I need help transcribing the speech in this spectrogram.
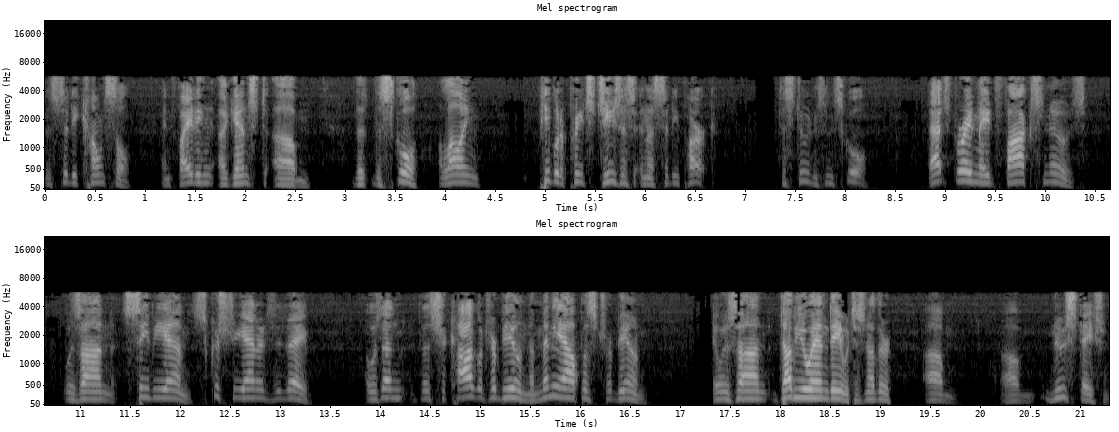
the city council and fighting against um, the, the school, allowing people to preach Jesus in a city park to students in school. That story made Fox News. It was on CBN, Christianity Today. It was on the Chicago Tribune, the Minneapolis Tribune. It was on WND, which is another um, um, news station.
